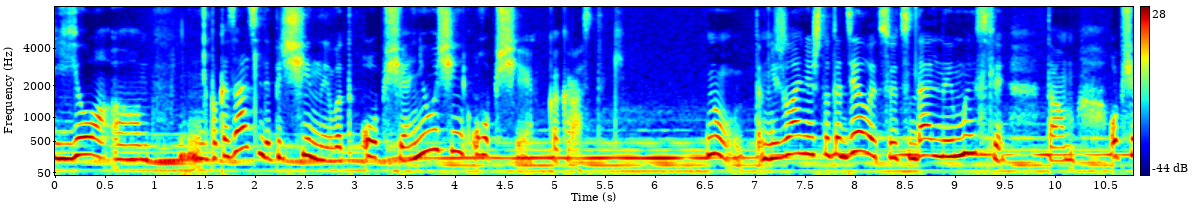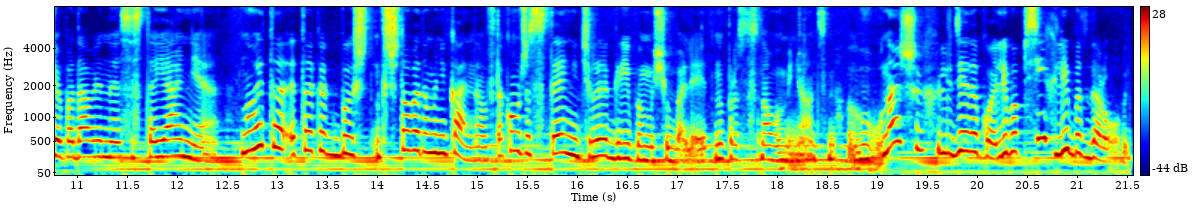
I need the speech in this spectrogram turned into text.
ее э, показатели, причины вот общие, они очень общие как раз-таки. Ну, там нежелание что-то делать, суицидальные мысли, там общее подавленное состояние. Ну, это, это как бы, что в этом уникального? В таком же состоянии человек гриппом еще болеет, ну, просто с новыми нюансами. У наших людей такое, либо псих, либо здоровый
